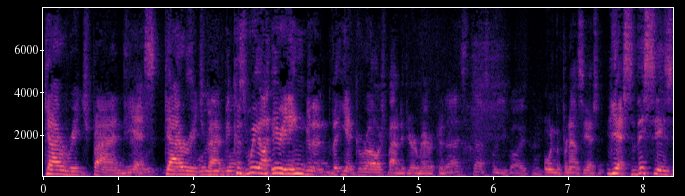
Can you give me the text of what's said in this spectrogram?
Garage Band, yes, Garage Band, because we are here in England, but yeah, Garage Band if you're American. That's that's what you've got open. Or in the pronunciation. Yes, so this is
